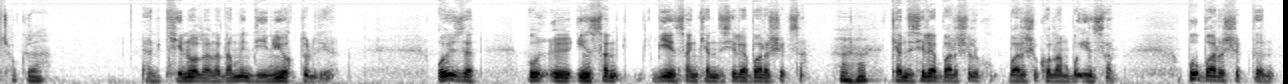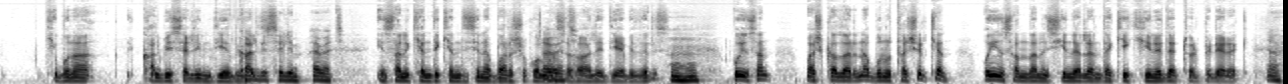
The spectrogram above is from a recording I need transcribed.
Çok güzel. Yani kini olan adamın dini yoktur diyor. O yüzden bu e, insan bir insan kendisiyle barışıksa, Hı hı. kendisiyle barışık barışık olan bu insan, bu barışıklığın ki buna kalbi selim diyebiliriz. Kalbi selim. Evet. İnsanın kendi kendisine barışık olması Evet. hali diyebiliriz. Hı hı. Bu insan başkalarına bunu taşırken o insanların sinirlerindeki kini de törpüleyerek, Evet.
